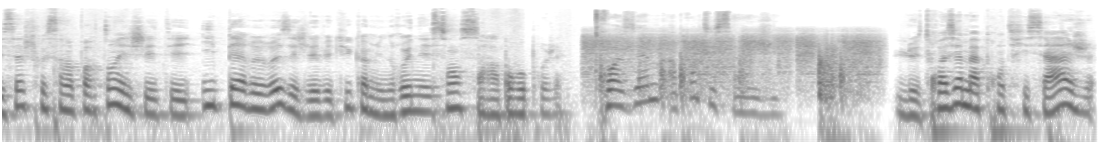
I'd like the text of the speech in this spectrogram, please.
et ça, je trouve ça important et j'ai été hyper heureuse et je l'ai vécu comme une renaissance par rapport au projet. Troisième apprentissage. Le troisième apprentissage,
